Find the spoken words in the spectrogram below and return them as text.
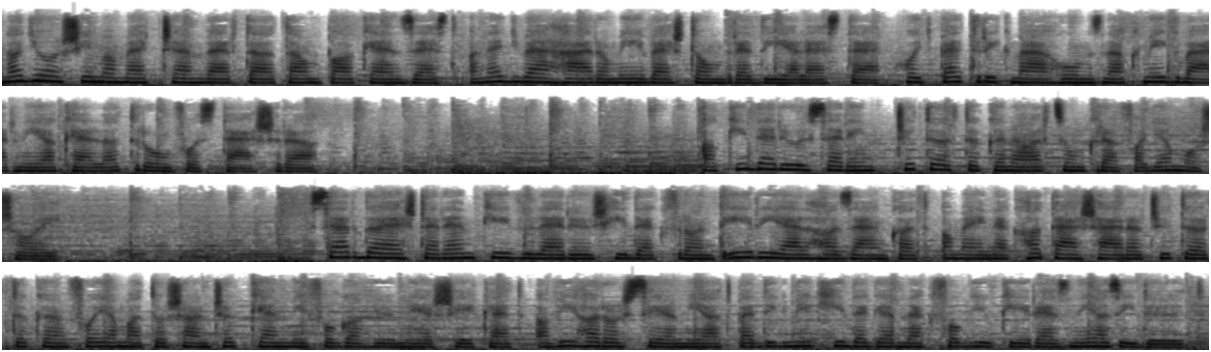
Nagyon sima meccsen verte a Tampa a kansas a 43 éves Tom Brady jelezte, hogy Patrick Mahomesnak még várnia kell a trónfosztásra. A kiderül szerint csütörtökön arcunkra fagy a mosoly. Szerda este rendkívül erős hidegfront éri el hazánkat, amelynek hatására csütörtökön folyamatosan csökkenni fog a hőmérséklet, a viharos szél miatt pedig még hidegebbnek fogjuk érezni az időt.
